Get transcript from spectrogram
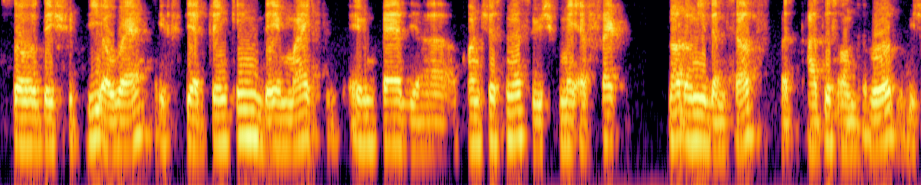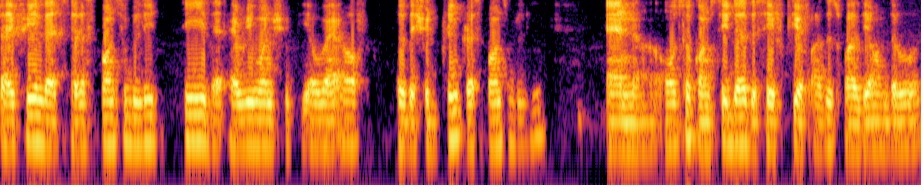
So they should be aware. If they are drinking, they might impair their consciousness, which may affect not only themselves but others on the road, which I feel that's a responsibility that everyone should be aware of. So they should drink responsibly and uh, also consider the safety of others while they're on the road.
